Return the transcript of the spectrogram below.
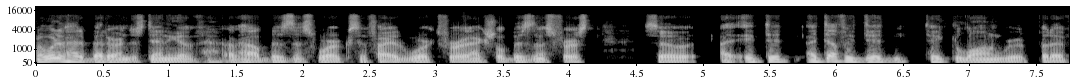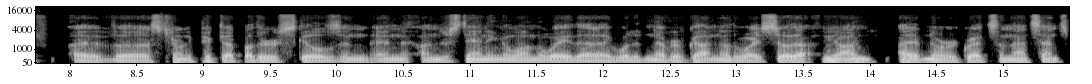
I would have had a better understanding of, of how business works if I had worked for an actual business first. So I, it did. I definitely did take the long route, but I've I've uh, certainly picked up other skills and, and understanding along the way that I would have never have gotten otherwise. So that you know, I'm I have no regrets in that sense.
